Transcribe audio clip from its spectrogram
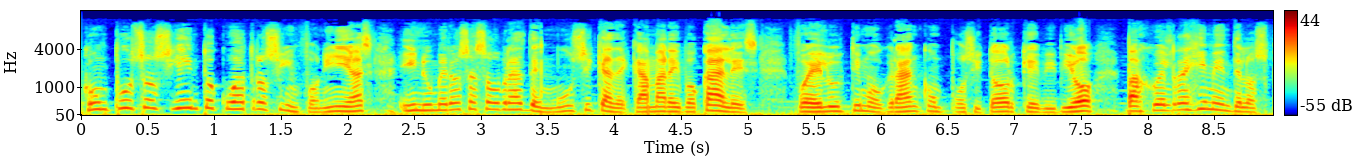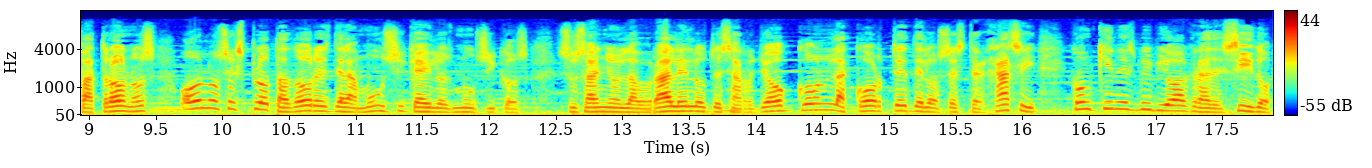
Compuso 104 sinfonías y numerosas obras de música de cámara y vocales. Fue el último gran compositor que vivió bajo el régimen de los patronos o los explotadores de la música y los músicos. Sus años laborales los desarrolló con la corte de los Esterházy, con quienes vivió agradecido,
